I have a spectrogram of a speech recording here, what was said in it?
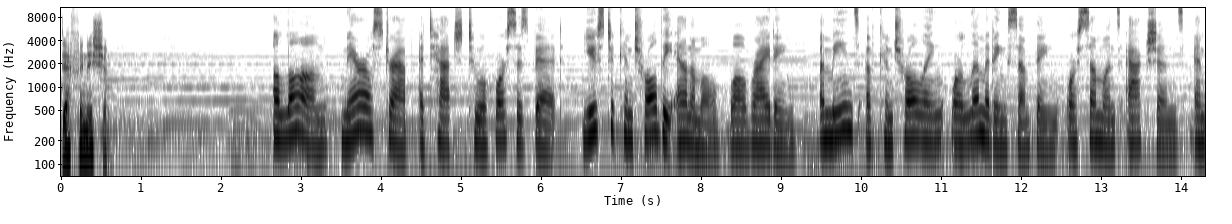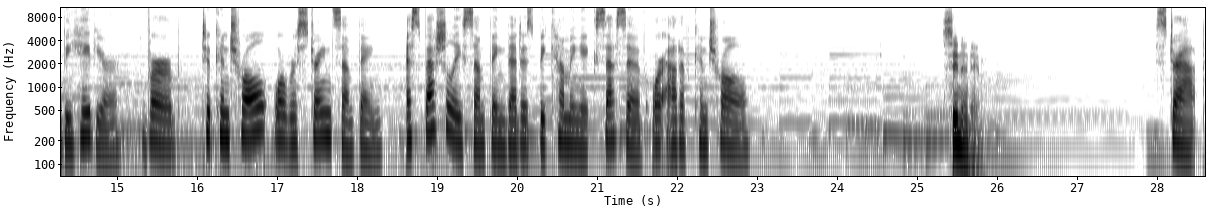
Definition. A long, narrow strap attached to a horse's bit, used to control the animal while riding, a means of controlling or limiting something or someone's actions and behavior. Verb, to control or restrain something, especially something that is becoming excessive or out of control. Synonym Strap,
